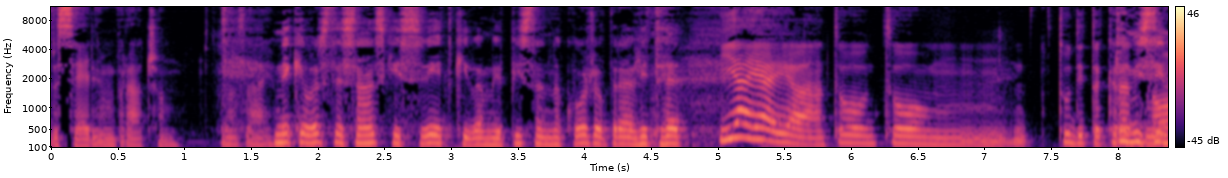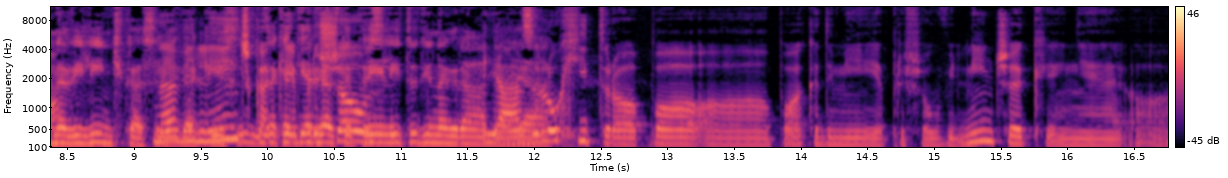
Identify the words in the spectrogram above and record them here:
veseljem vračam nazaj. Neke vrste sanski svet, ki vam je pisan na kožo, pravite. Ja, ja, ja, to, to mm, tudi takrat. Tu mislim no. na Vilinčka, Na seveda, ki- Vilinčka, za ki je prišel. prejeli tudi nagrado, Ja, ja. zelo hitro po, uh, po akademiji je prišel Vilinček in je, uh,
